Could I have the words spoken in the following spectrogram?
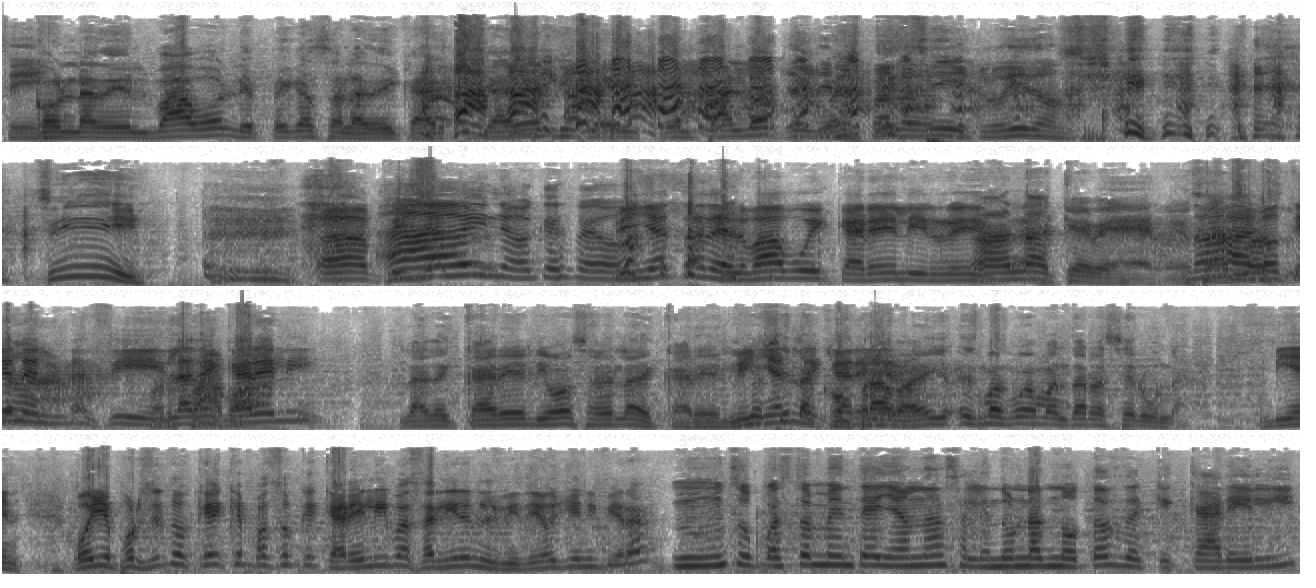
Sí. Con la del babo le pegas a la de Yareli, güey. El palote, tiene el palo güey. incluido. Sí. sí. Ah, piñata, Ay, no, qué feo. piñata del babo y Carelli Ruiz. Ah, nada que ver, güey. O No, sea, lo tienen, nah, sí, por la de favor. Carelli. La de Carelli, vamos a ver la de Carelli. Yo sí Piñata la de Carelli. compraba, ¿eh? Es más, voy a mandar a hacer una. Bien. Oye, por cierto, ¿qué, qué pasó que Carelli iba a salir en el video, Jennifer? Mm, supuestamente allá andan saliendo unas notas de que Carelli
